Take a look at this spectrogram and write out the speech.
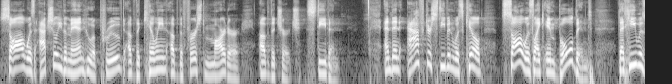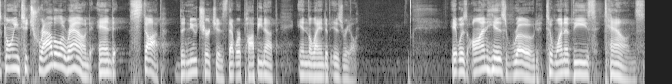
Saul was actually the man who approved of the killing of the first martyr of the church, Stephen. And then after Stephen was killed, Saul was like emboldened that he was going to travel around and stop the new churches that were popping up in the land of Israel. It was on his road to one of these towns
